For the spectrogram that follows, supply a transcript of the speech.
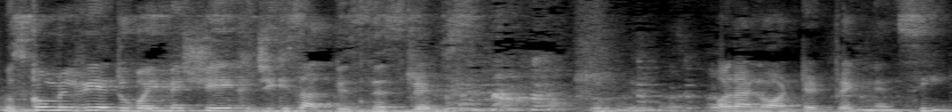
उसको मिल रही है दुबई में शेख जी के साथ बिज़नेस ट्रिप्स और अनवांटेड प्रेगनेंसी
